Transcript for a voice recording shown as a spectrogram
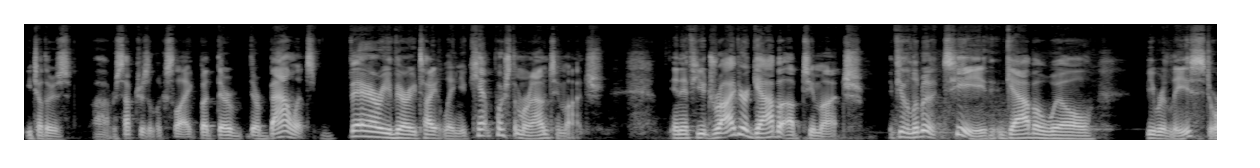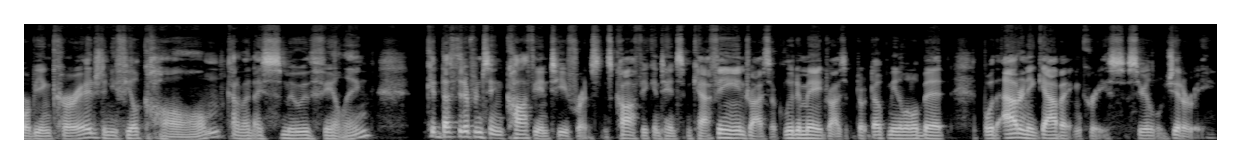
each other's uh, receptors, it looks like, but they're, they're balanced very, very tightly and you can't push them around too much. And if you drive your GABA up too much, if you have a little bit of tea, GABA will be released or be encouraged and you feel calm, kind of a nice smooth feeling that's the difference in coffee and tea, for instance. Coffee contains some caffeine, drives up glutamate, drives up dopamine a little bit, but without any GABA increase. So you're a little jittery.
